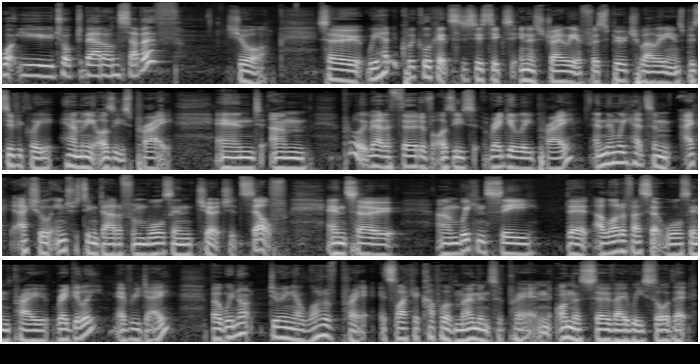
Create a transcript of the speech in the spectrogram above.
what you talked about on Sabbath? Sure. So we had a quick look at statistics in Australia for spirituality and specifically how many Aussies pray. And um, probably about a third of Aussies regularly pray. And then we had some ac- actual interesting data from Wallsend Church itself. And so um, we can see that a lot of us at Wallsend pray regularly every day, but we're not doing a lot of prayer. It's like a couple of moments of prayer. And on the survey, we saw that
